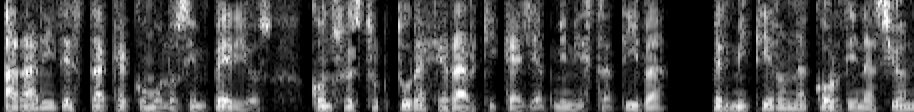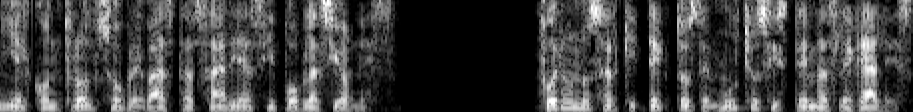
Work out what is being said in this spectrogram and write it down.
Harari destaca como los imperios, con su estructura jerárquica y administrativa, permitieron la coordinación y el control sobre vastas áreas y poblaciones. Fueron los arquitectos de muchos sistemas legales,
